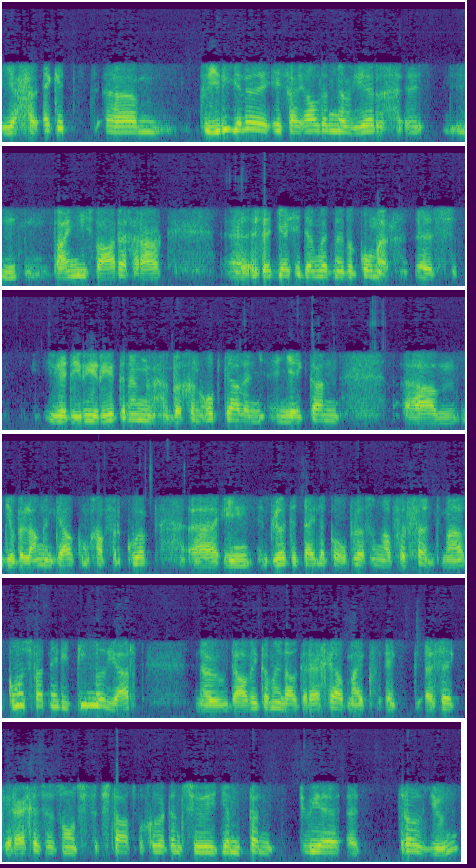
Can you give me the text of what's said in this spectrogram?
ja, ek het ehm um, hierdie hele SAL ding nou weer uh, baie nuuswaardig geraak. Uh, is dit juist die ding wat my bekommer is jy weet hierdie rekening begin optel en en jy kan ehm um, jou belang in Telkom gaan verkoop uh en bloot 'n tydelike oplossing af vervind. Maar kom ons vat net die 10 miljard. Nou Dawie kan my dalk reg help, maar ek ek as ek reg is is ons staatsbegroting so 1.2 triljoen.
